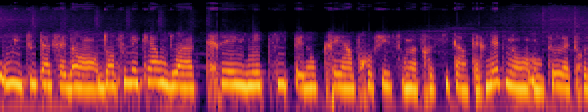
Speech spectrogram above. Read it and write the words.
Oui, tout à fait. Dans, dans, tous les cas, on doit créer une équipe et donc créer un profil sur notre site internet, mais on, peut être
